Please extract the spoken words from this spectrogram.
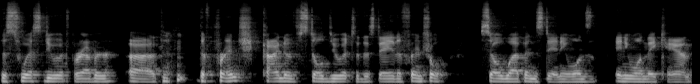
the Swiss do it forever. Uh, the, the, French kind of still do it to this day. The French will sell weapons to anyone's anyone they can,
